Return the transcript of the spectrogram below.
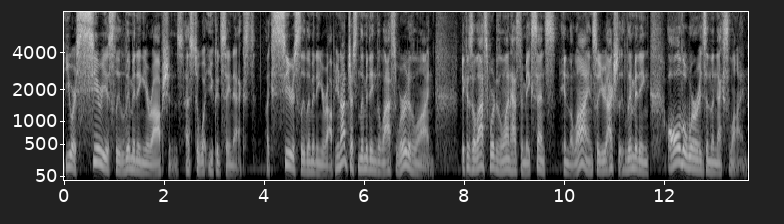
you are seriously limiting your options as to what you could say next. Like seriously limiting your options. You're not just limiting the last word of the line, because the last word of the line has to make sense in the line. So you're actually limiting all the words in the next line,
